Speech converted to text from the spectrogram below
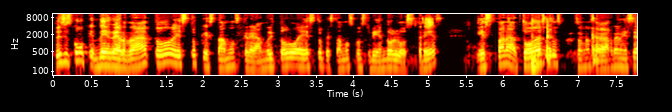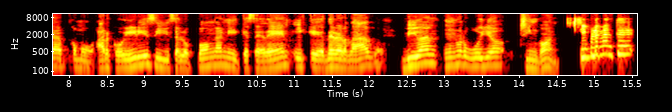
Entonces es como que de verdad todo esto que estamos creando y todo esto que estamos construyendo los tres es para todas esas personas agarren ese como arco iris y se lo pongan y que se den y que de verdad vivan un orgullo chingón. Simplemente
